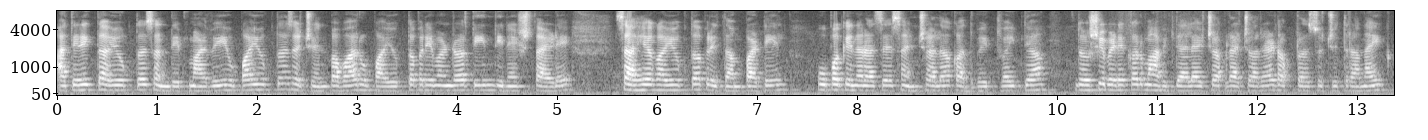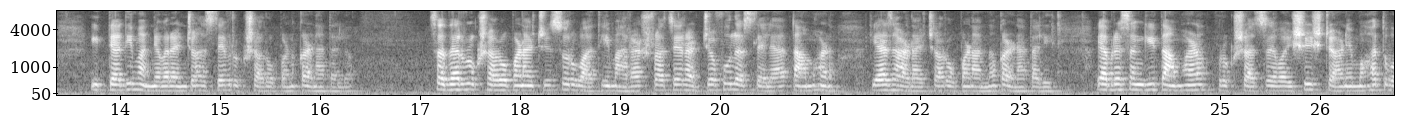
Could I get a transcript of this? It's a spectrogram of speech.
अतिरिक्त आयुक्त संदीप माळवे उपायुक्त सचिन पवार उपायुक्त परिमंडळ तीन दिनेश तायडे सहाय्यक आयुक्त प्रीतम पाटील उपकेंद्राचे संचालक अद्वैत वैद्य जोशी बेडेकर महाविद्यालयाच्या प्राचार्या डॉक्टर सुचित्रा नाईक इत्यादी मान्यवरांच्या हस्ते वृक्षारोपण करण्यात आलं. सदर वृक्षारोपणाची सुरुवात ही महाराष्ट्राचे राज्यफूल असलेल्या ताम्हण या झाडाच्या रोपणानं करण्यात आली. याप्रसंगी ताम्हण वृक्षाचे वैशिष्ट्य आणि महत्त्व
